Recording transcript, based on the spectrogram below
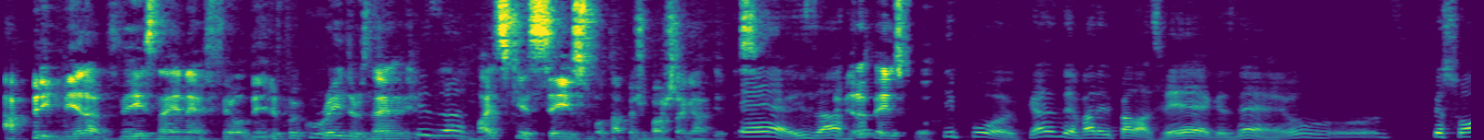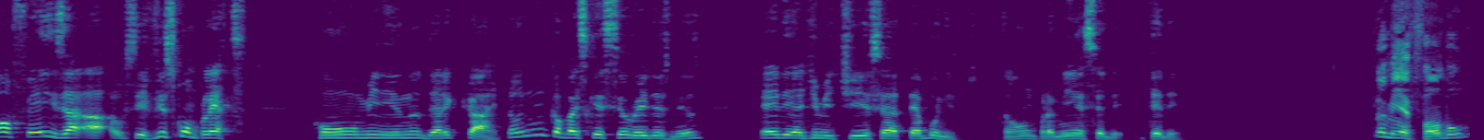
A primeira vez na NFL dele foi com o Raiders, né? Exato. Não vai esquecer isso, botar pra debaixo da gaveta. É, exato. Primeira vez, pô. E, pô, quero levar ele para Las Vegas, né? O, o pessoal fez a, a, o serviço completo com o menino Derek Carr. Então ele nunca vai esquecer o Raiders mesmo. Ele admitir isso é até bonito. Então, para mim é CD, TD. Para mim é fumble.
